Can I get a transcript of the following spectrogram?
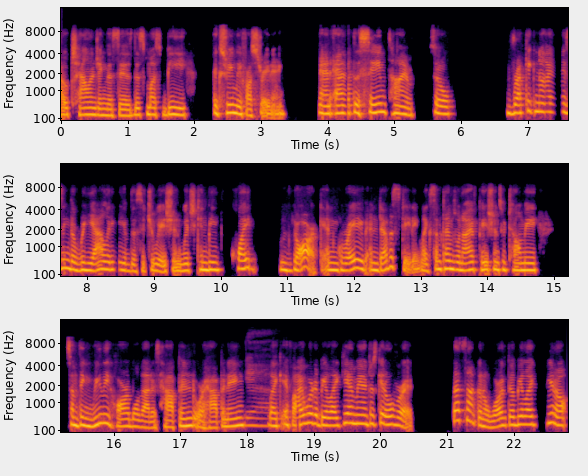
how challenging this is. This must be extremely frustrating. And at the same time, so recognizing the reality of the situation, which can be quite dark and grave and devastating. Like sometimes when I have patients who tell me something really horrible that has happened or happening, yeah. like if I were to be like, yeah, man, just get over it. That's not going to work. They'll be like, you know,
